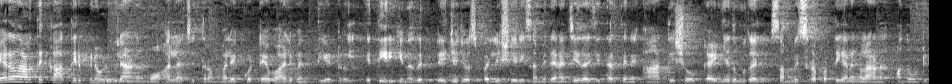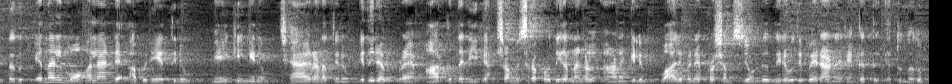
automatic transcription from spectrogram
ഏറെ നാളത്തെ കാത്തിരിപ്പിനൊടുവിലാണ് മോഹൻലാൽ ചിത്രം മലക്കോട്ടെ വാലിബൻ തിയേറ്ററിൽ എത്തിയിരിക്കുന്നത്. ലിജു ജോസ് പല്ലിശ്ശേരി സംവിധാനം ചെയ്ത ചിത്രത്തിന് ആദ്യ ഷോ കഴിഞ്ഞതു മുതൽ സമ്മിശ്ര പ്രതികരണങ്ങളാണ് വന്നുകൊണ്ടിരുന്നത്. എന്നാൽ മോഹൻലാലിന്റെ അഭിനയത്തിനും മേക്കിങ്ങിനും ഛായാഗ്രഹണത്തിനും എതിരഭിപ്രായം ആർക്കും തന്നെയില്ല. സമ്മിശ്ര പ്രതികരണങ്ങൾ ആണെങ്കിലും വാലിബനെ പ്രശംസിച്ചുകൊണ്ട് നിരവധി പേരാണ് രംഗത്ത് എത്തുന്നതും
